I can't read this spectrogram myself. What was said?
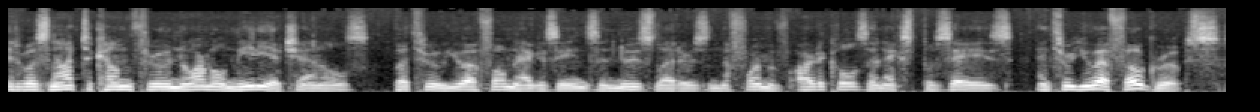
It was not to come through normal media channels, but through UFO magazines and newsletters in the form of articles and exposés, and through UFO groups,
